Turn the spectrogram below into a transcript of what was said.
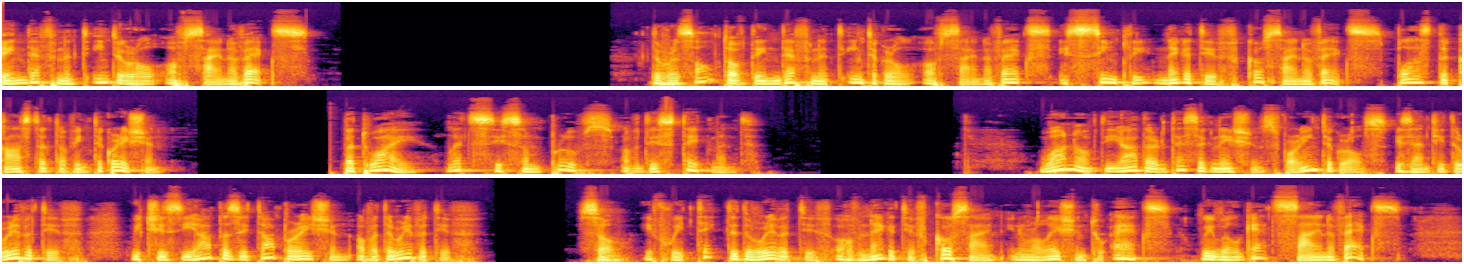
the indefinite integral of sine of x. The result of the indefinite integral of sine of x is simply negative cosine of x plus the constant of integration. But why? Let's see some proofs of this statement. One of the other designations for integrals is antiderivative, which is the opposite operation of a derivative. So, if we take the derivative of negative cosine in relation to x, we will get sine of x.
